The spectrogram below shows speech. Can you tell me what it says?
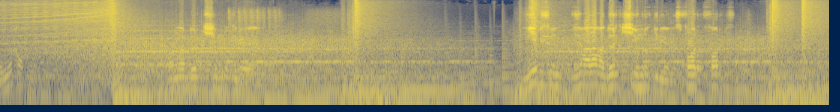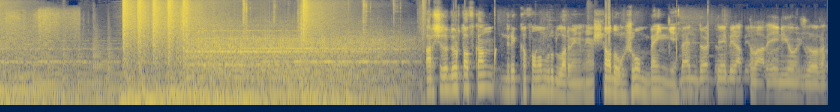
Yumruk atıyor. Onlar 4 kişi yumruk giriyor ya. Niye bizim bizim adama 4 kişi yumruk giriyorsunuz? For for biz. Karşıda 4 Afgan direkt kafama vurdular benim ya. Shadow John Bengi. Ben 4v1 attım abi en iyi oyuncu olarak.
